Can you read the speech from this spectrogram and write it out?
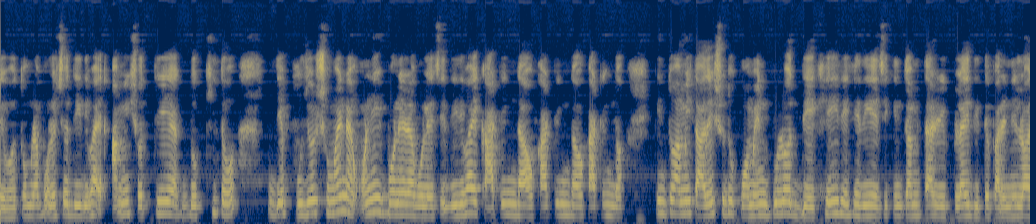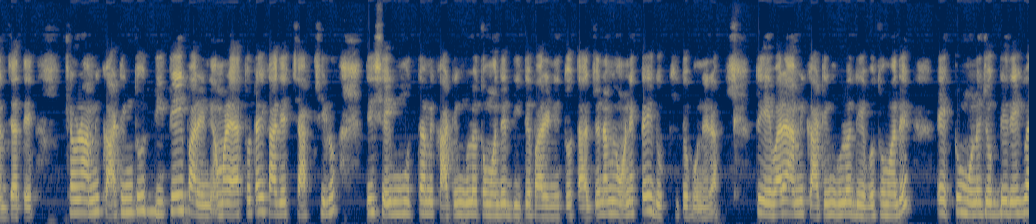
দেবো। তোমরা বলেছ, দিদিভাই, আমি সত্যি এক দুঃখিত যে পুজোর সময় না অনেক বোনেরা বলেছে, দিদিভাই কাটিং দাও কাটিং দাও কাটিং দাও। কিন্তু আমি তাদের শুধু কমেন্টগুলো দেখেই রেখে দিয়েছি, কিন্তু আমি তার রিপ্লাই দিতে পারিনি লজ্জাতে। কারণ আমি কাটিং তো দিতেই পারিনি। আমার এতটাই কাজের চাপ ছিল যে সেই মুহূর্তে আমি কাটিংগুলো তোমাদের দিতে পারিনি। তো তার জন্য আমি অনেকটাই দুঃখিত, বোনেরা। তো এবারে আমি কাটিংগুলো দেবো তোমাদের। একটু মনোযোগ দিয়ে দেখবে,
